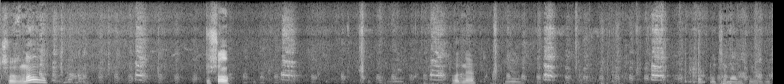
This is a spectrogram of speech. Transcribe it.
Що, знову? Ти що? Одне? Да. Так хоче мамку бути.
